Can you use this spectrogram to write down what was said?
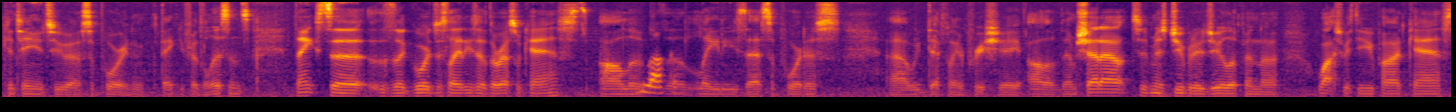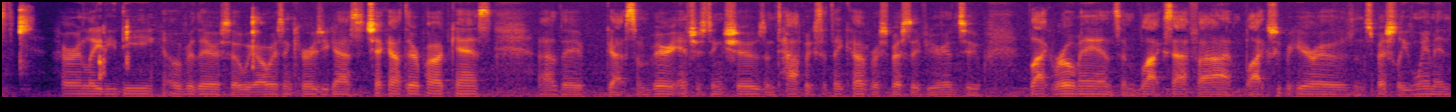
continue to uh, support and thank you for the listens. Thanks to the gorgeous ladies of the WrestleCast, all of the ladies that support us. Uh, we definitely appreciate all of them. Shout out to Miss Jupiter Julep and the Watch With You podcast, her and Lady D over there. So we always encourage you guys to check out their podcast. Uh, they've got some very interesting shows and topics that they cover, especially if you're into black romance and black sci-fi and black superheroes and especially women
